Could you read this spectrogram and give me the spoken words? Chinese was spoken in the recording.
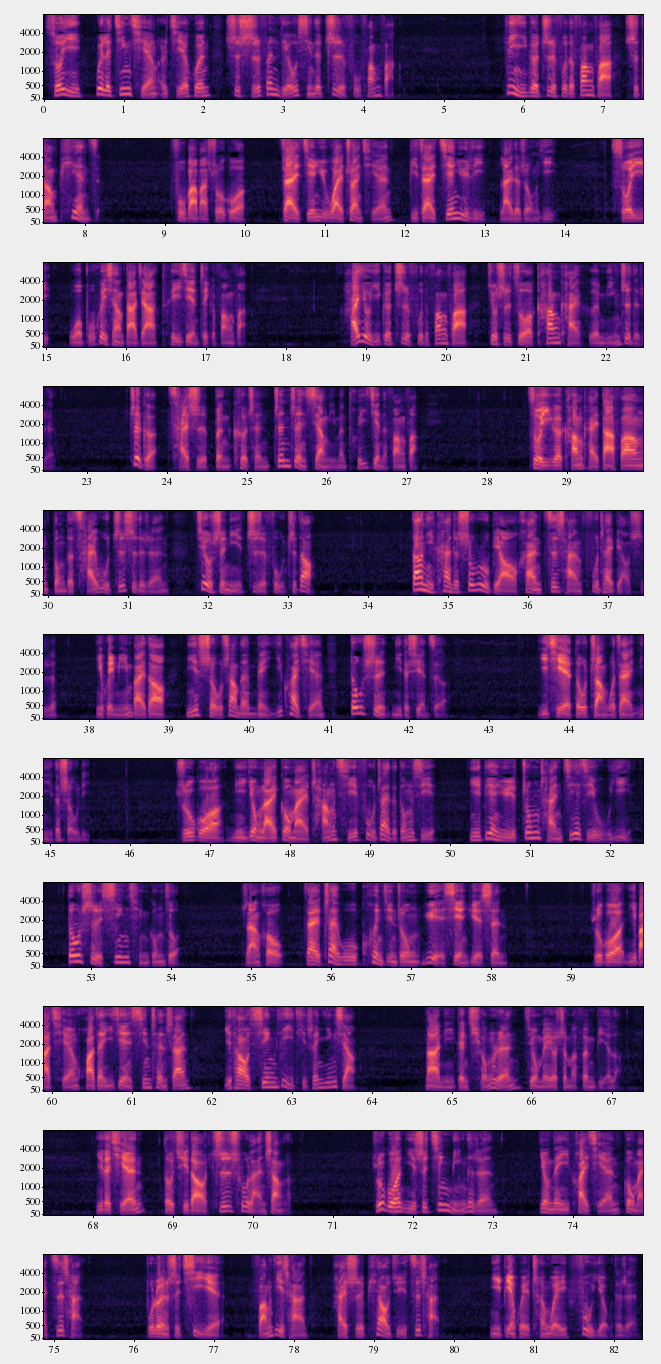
所以为了金钱而结婚是十分流行的致富方法。另一个致富的方法是当骗子。富爸爸说过，在监狱外赚钱比在监狱里来的容易，所以我不会向大家推荐这个方法。还有一个致富的方法，就是做慷慨和明智的人，这个才是本课程真正向你们推荐的方法。做一个慷慨大方、懂得财务知识的人，就是你致富之道。当你看着收入表和资产负债表时，你会明白到，你手上的每一块钱都是你的选择，一切都掌握在你的手里。如果你用来购买长期负债的东西，你便与中产阶级无异，都是辛勤工作，然后在债务困境中越陷越深。如果你把钱花在一件新衬衫、一套新立体声音响，那你跟穷人就没有什么分别了。你的钱都去到支出栏上了。如果你是精明的人，用那一块钱购买资产，不论是企业、房地产还是票据资产，你便会成为富有的人。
